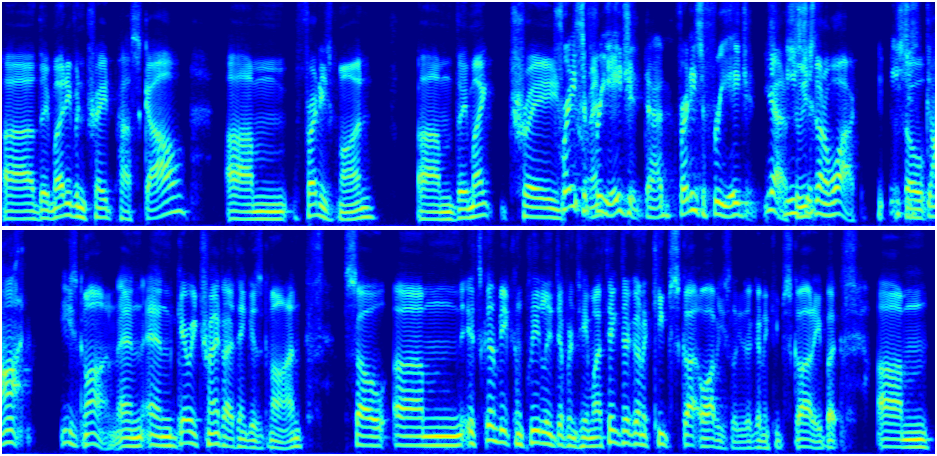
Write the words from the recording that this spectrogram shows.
Uh, they might even trade Pascal. Um, Freddie's gone. Um, they might trade. Freddie's Trent. a free agent, Dad. Freddie's a free agent. Yeah, so he's, so he's going to walk. He's so, just gone he's gone, and and Gary Trent I think is gone. So um, it's going to be a completely different team. I think they're going to keep Scott. Well, obviously, they're going to keep Scotty, but um,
